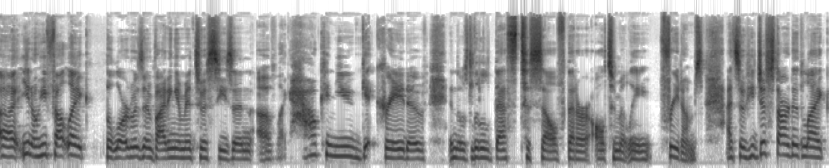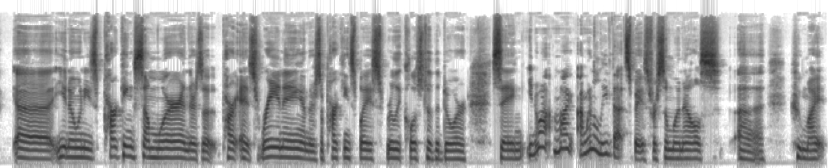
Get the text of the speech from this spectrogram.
uh, you know, he felt like the Lord was inviting him into a season of like, how can you get creative in those little deaths to self that are ultimately freedoms? And so he just started like, uh, you know, when he's parking somewhere and there's a part, it's raining and there's a parking space really close to the door saying, you know what, I'm, not, I'm going to leave that space for someone else uh, who might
